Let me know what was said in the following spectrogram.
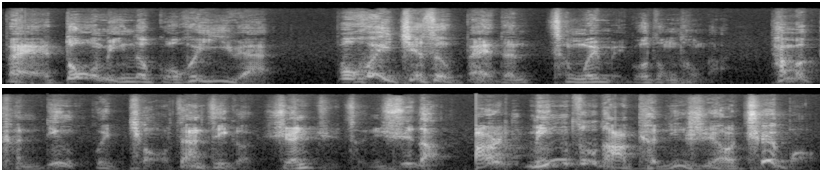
百多名的国会议员不会接受拜登成为美国总统的，他们肯定会挑战这个选举程序的。而民主党肯定是要确保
